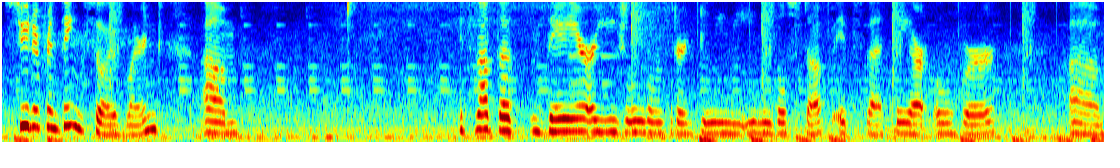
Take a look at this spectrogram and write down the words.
it's two different things so i've learned. Um it's not that they are usually the ones that are doing the illegal stuff it's that they are over um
